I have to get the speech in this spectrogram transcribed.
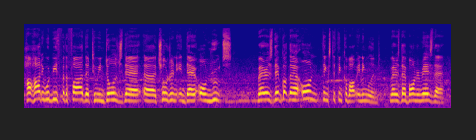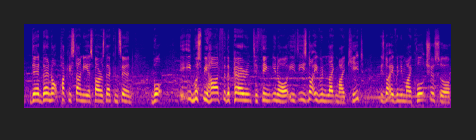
how hard it would be for the father to indulge their uh, children in their own roots. Whereas they've got their own things to think about in England, whereas they're born and raised there. They're, they're not Pakistani as far as they're concerned. But it it must be hard for the parent to think, you know, he's, he's not even like my kid, he's not even in my culture, so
